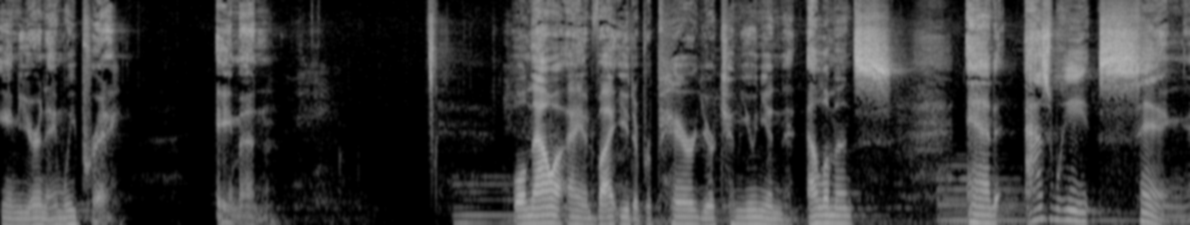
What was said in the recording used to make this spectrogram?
In your name we pray. Amen. Well, now I invite you to prepare your communion elements. And as we sing,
